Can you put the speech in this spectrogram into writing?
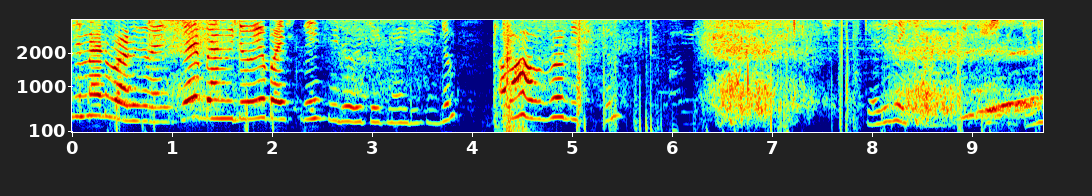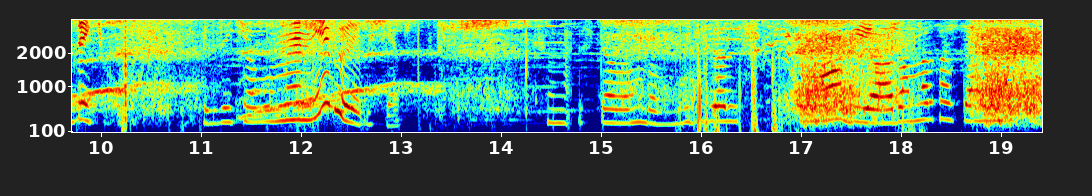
Herkese merhaba arkadaşlar. Ben videoya başlayıp video çekmeyi düşündüm. Ama havuza düştüm. Geri zekalı. İşte geri zekalı. Geri zekalı olmayan niye böyle bir şey yapsın? Şunu üstte alalım da bu güzel. Abi ya adamlar kaç tane yaptı.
